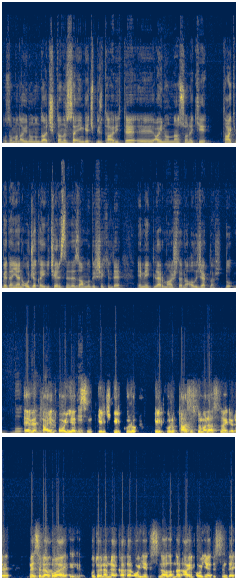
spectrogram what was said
O zaman ayın 10'unda açıklanırsa en geç bir tarihte e, ayın 10'undan sonraki takip eden yani Ocak ayı içerisinde de zamlı bir şekilde emekliler maaşlarını alacaklar. Du- Bu Evet, ayın net- 17'sin ilk ilk grup ilk grup tahsis numarasına göre mesela bu ay bu dönemine kadar 17'sini alanlar ayın 17'sinde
